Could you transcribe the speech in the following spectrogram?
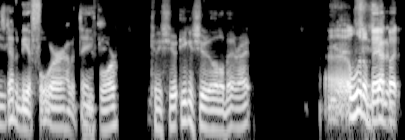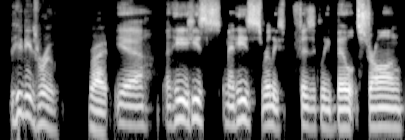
He's got to be a four, I would think. Four. Can he shoot? He can shoot a little bit, right? Uh, a little bit, gotta, but he needs room. Right. Yeah, and he he's man, he's really physically built, strong,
